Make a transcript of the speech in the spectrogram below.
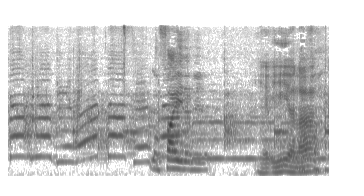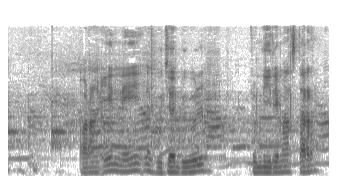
Cahaya di mata lo-fi tapi Ya iyalah. Orang ini lagu jadul belum di remaster.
